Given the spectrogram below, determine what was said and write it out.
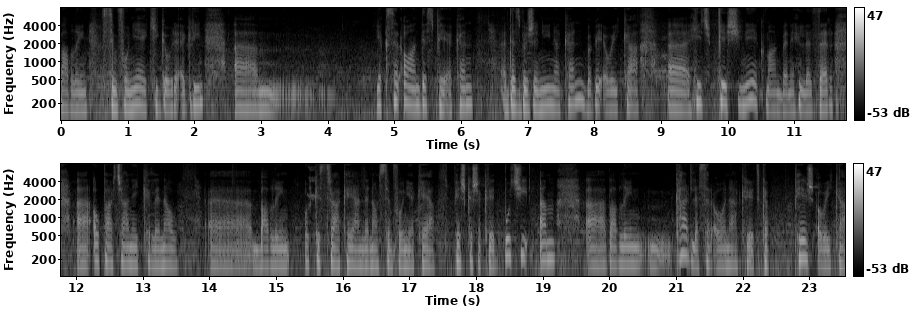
با بڵین سمفۆنیەیەکی گەورە ئەگرین یەکسەر ئەوان دەست پێەکەن دەست بەژەنینەکەن بەبێ ئەوەی کە هیچ پێشینەیەکمان بنێ لەسەر ئەو پارچانەی کە لە ناو با بڵین ئۆرکستراکەیان لە ناو سمفۆنیەکەیە پێشکەشەکرێت بۆچی ئەم با بڵین کار لەسەر ئەوە ناکرێت کە پێش ئەوەی کە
